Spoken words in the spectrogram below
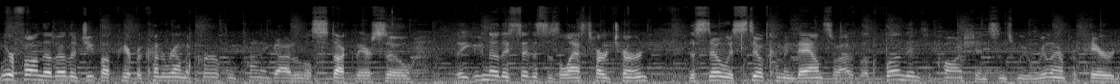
We were following that other Jeep up here, but cut around the curve, we kind of got a little stuck there. So even though they said this is the last hard turn, the snow is still coming down. So out of abundance of caution, since we really aren't prepared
